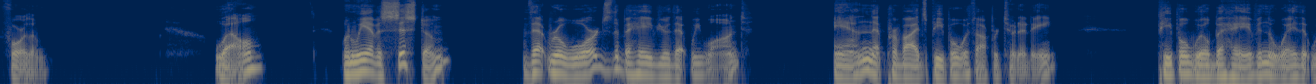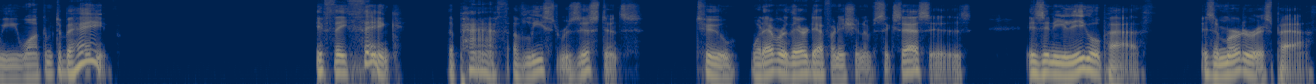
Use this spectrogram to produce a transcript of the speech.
for them. Well, when we have a system that rewards the behavior that we want and that provides people with opportunity, people will behave in the way that we want them to behave. If they think the path of least resistance to whatever their definition of success is, is an illegal path, is a murderous path,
